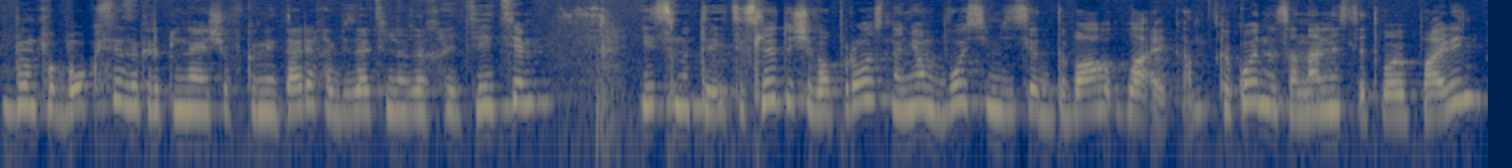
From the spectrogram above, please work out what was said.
в инфобоксе, закреплена еще в комментариях. Обязательно заходите и смотрите. Следующий вопрос, на нем 82 лайка. Какой национальности твой парень?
